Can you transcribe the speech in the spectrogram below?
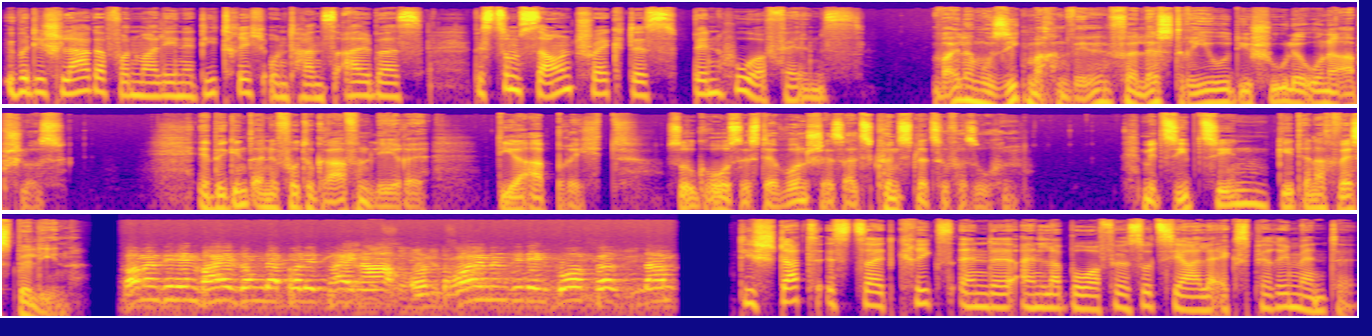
über die Schlager von Marlene Dietrich und Hans Albers bis zum Soundtrack des Ben Hur-Films. Weil er Musik machen will, verlässt Rio die Schule ohne Abschluss. Er beginnt eine Fotografenlehre, die er abbricht. So groß ist der Wunsch, es als Künstler zu versuchen. Mit 17 geht er nach West-Berlin. Kommen Sie den Weisungen der Polizei nach und räumen Sie den Kurfürstendamm. Die Stadt ist seit Kriegsende ein Labor für soziale Experimente.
